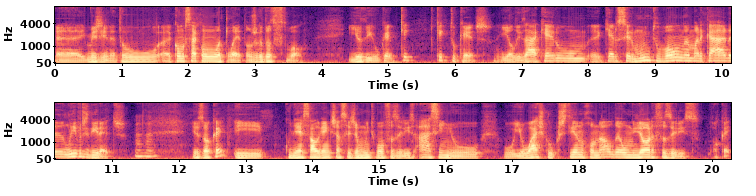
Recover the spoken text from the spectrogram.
Eh, imagina, estou a conversar com um atleta, um jogador de futebol, e eu digo, o que, o que, é que é que tu queres? E ele diz, ah, quero, quero ser muito bom a marcar livres diretos. Uhum. E diz, ok, e conhece alguém que já seja muito bom fazer isso? Ah, sim, o, o, eu acho que o Cristiano Ronaldo é o melhor a fazer isso. Ok,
